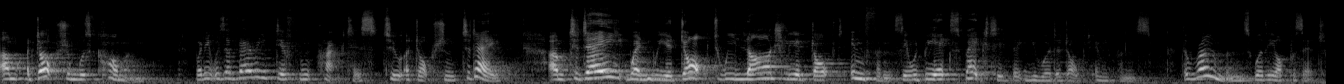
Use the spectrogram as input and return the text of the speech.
um, adoption was common, but it was a very different practice to adoption today. Um, today, when we adopt, we largely adopt infants. It would be expected that you would adopt infants. The Romans were the opposite.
